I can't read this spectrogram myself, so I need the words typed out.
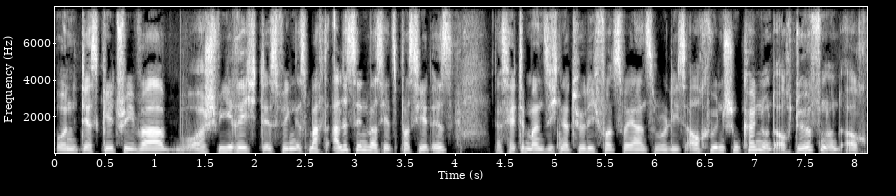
Und der Skilltree war boah, schwierig. Deswegen, es macht alles Sinn, was jetzt passiert ist. Das hätte man sich natürlich vor zwei Jahren zum Release auch wünschen können und auch dürfen und auch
